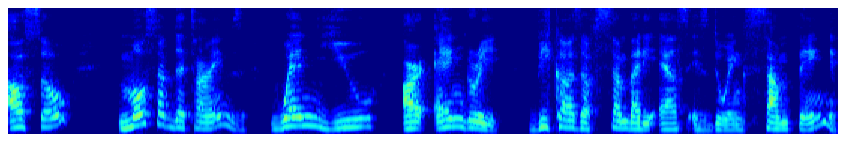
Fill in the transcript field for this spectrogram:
also, most of the times when you are angry because of somebody else is doing something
